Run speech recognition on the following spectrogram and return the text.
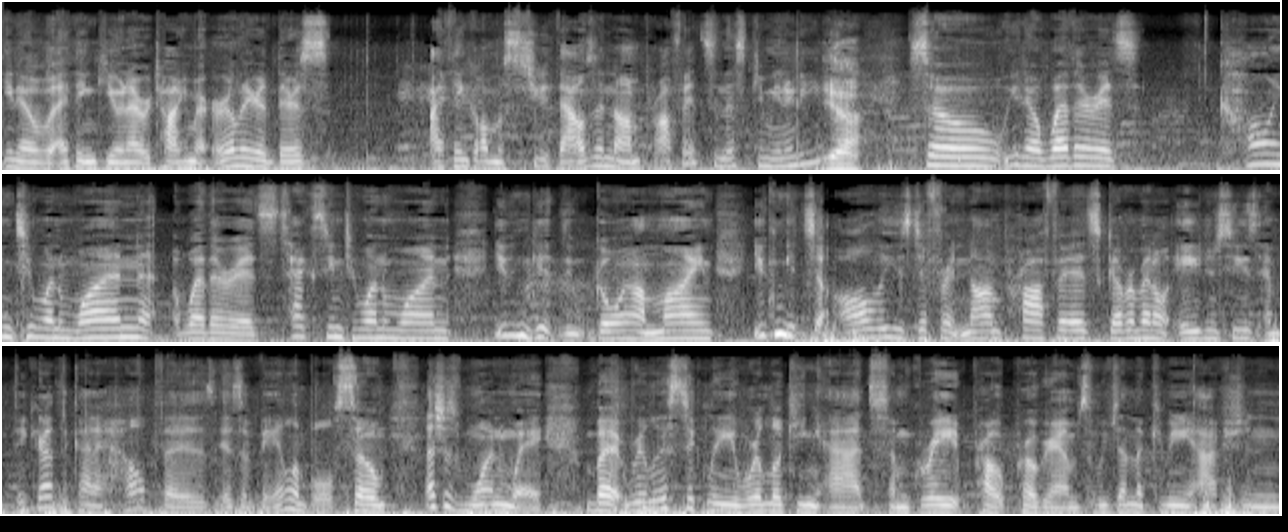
you know, I think you and I were talking about earlier, there's, I think, almost 2,000 nonprofits in this community. Yeah. So, you know, whether it's calling 211, whether it's texting 211, you can get going online, you can get to all these different nonprofits, governmental agencies, and figure out the kind of help that is, is available. So that's just one way. But realistically, we're looking at some great pro- programs. We've done the community action,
